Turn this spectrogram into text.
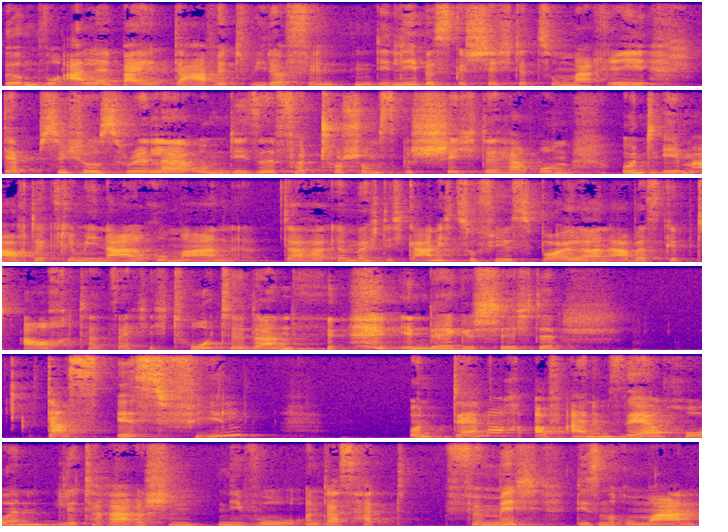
irgendwo alle bei David wiederfinden. Die Liebesgeschichte zu Marie, der Psychothriller um diese Vertuschungsgeschichte herum und eben auch der Kriminalroman. Da äh, möchte ich gar nicht zu viel spoilern, aber es gibt auch tatsächlich Tote dann in der Geschichte. Das ist viel, und dennoch auf einem sehr hohen literarischen Niveau. Und das hat für mich diesen Roman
